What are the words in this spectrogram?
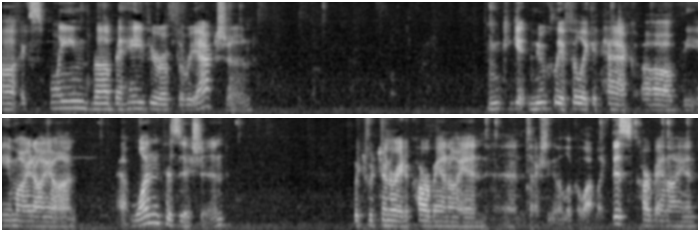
uh, explain the behavior of the reaction. You can get nucleophilic attack of the amide ion at one position, which would generate a carbanion, and it's actually going to look a lot like this carbanion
